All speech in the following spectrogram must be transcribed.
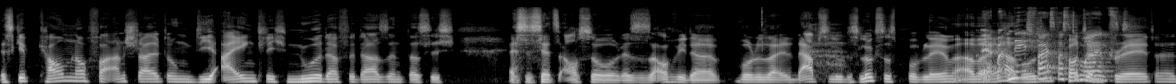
Es gibt kaum noch Veranstaltungen, die eigentlich nur dafür da sind, dass ich es ist jetzt auch so, das ist auch wieder, wo du sagst, ein absolutes Luxusproblem, aber ja, ja nee, wo weiß, Content Creator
